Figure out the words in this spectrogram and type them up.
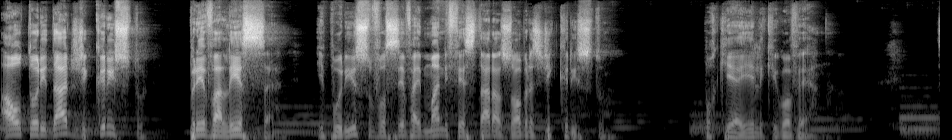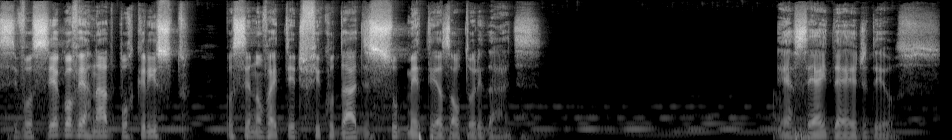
a autoridade de Cristo prevaleça, e por isso você vai manifestar as obras de Cristo, porque é Ele que governa. Se você é governado por Cristo, você não vai ter dificuldade de submeter as autoridades. Essa é a ideia de Deus.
